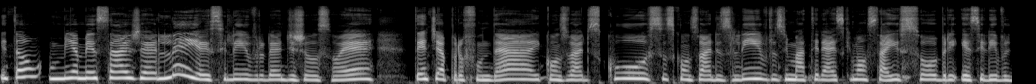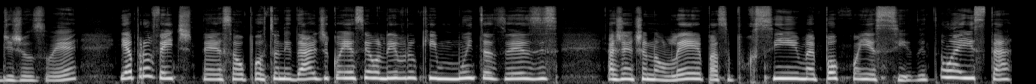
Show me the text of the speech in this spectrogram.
Então, minha mensagem é: leia esse livro né, de Josué, tente aprofundar e com os vários cursos, com os vários livros e materiais que vão sair sobre esse livro de Josué e aproveite né, essa oportunidade de conhecer um livro que muitas vezes a gente não lê, passa por cima, é pouco conhecido. Então aí está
